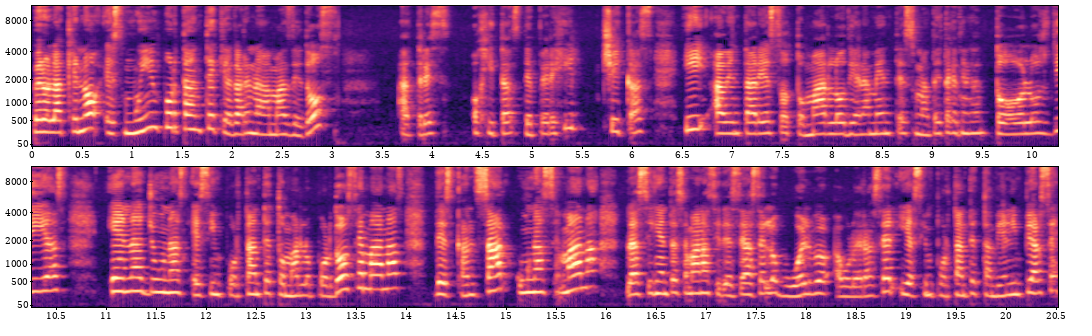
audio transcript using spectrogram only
pero la que no es muy importante que agarren nada más de dos a tres hojitas de perejil chicas y aventar eso, tomarlo diariamente. Es una teta que tienen todos los días. En ayunas es importante tomarlo por dos semanas, descansar una semana. La siguiente semana, si desea hacerlo, vuelve a volver a hacer. Y es importante también limpiarse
